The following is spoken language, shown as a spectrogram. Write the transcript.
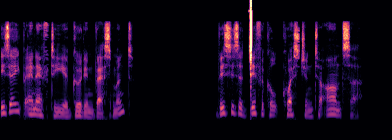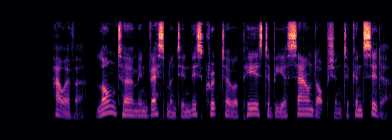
Is Ape NFT a good investment? This is a difficult question to answer. However, long term investment in this crypto appears to be a sound option to consider.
